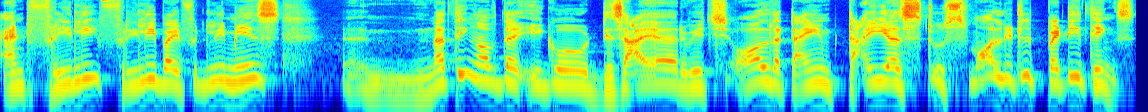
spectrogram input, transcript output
and freely? Freely by freely means uh, nothing of the ego desire which all the time tie us to small little petty things.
